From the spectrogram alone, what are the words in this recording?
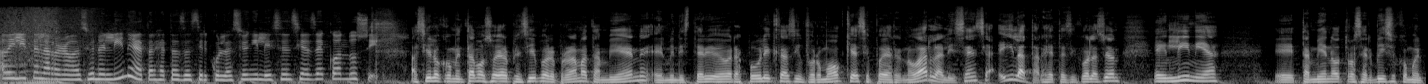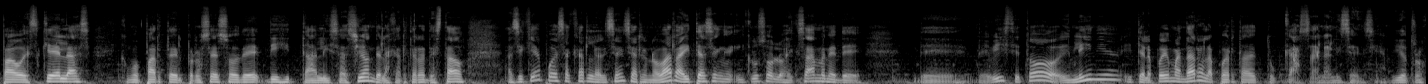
Habilitan la renovación en línea de tarjetas de circulación y licencias de conducir. Así lo comentamos hoy al principio del programa también. El Ministerio de Obras Públicas informó que se puede renovar la licencia y la tarjeta de circulación en línea Eh, también otros servicios como el pago de esquelas, como parte del proceso de digitalización de las carteras de Estado. Así que ya puedes sacar la licencia, renovarla. Ahí te hacen incluso los exámenes de, de, vista y todo en línea y te la pueden mandar a la puerta de tu casa, la licencia y otros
